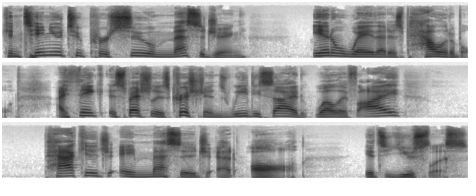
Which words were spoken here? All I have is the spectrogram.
Continue to pursue messaging in a way that is palatable. I think, especially as Christians, we decide well, if I package a message at all, it's useless.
